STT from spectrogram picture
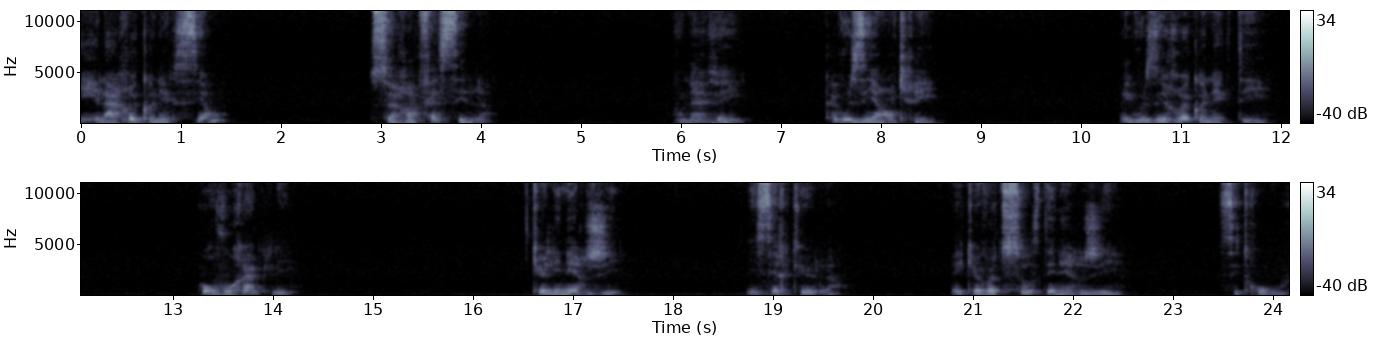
et la reconnexion sera facile. Vous n'avez qu'à vous y ancrer et vous y reconnecter pour vous rappeler que l'énergie y circule et que votre source d'énergie s'y trouve,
